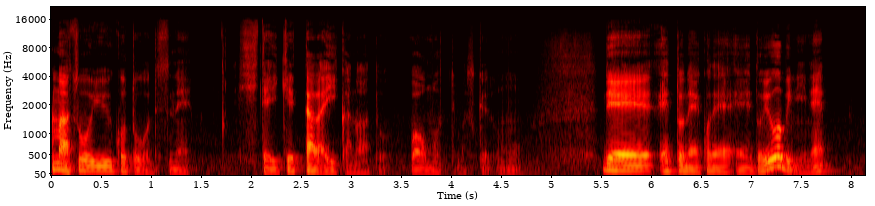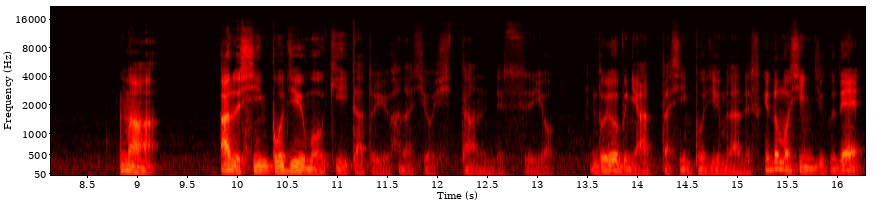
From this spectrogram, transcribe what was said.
まあ、そういうことをですね、していけたらいいかなとは思ってますけども。で、えっとね、これ、えー、土曜日にね、まあ、あるシンポジウムを聞いたという話をしたんですよ。土曜日にあったシンポジウムなんですけども、新宿で、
